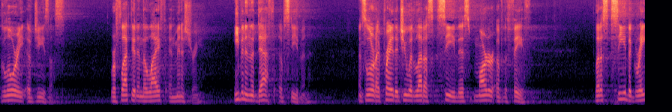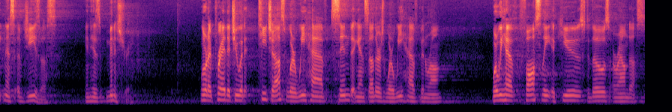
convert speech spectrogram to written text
glory of Jesus reflected in the life and ministry, even in the death of Stephen. And so, Lord, I pray that you would let us see this martyr of the faith. Let us see the greatness of Jesus in his ministry. Lord, I pray that you would teach us where we have sinned against others, where we have been wrong, where we have falsely accused those around us.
